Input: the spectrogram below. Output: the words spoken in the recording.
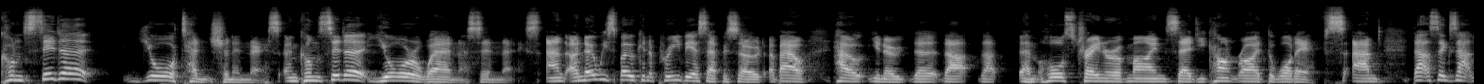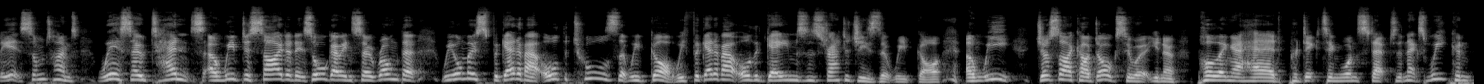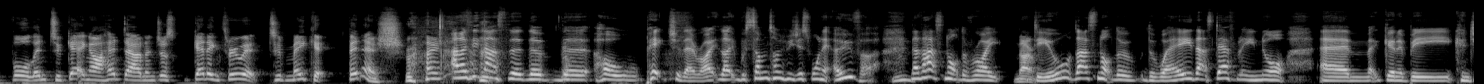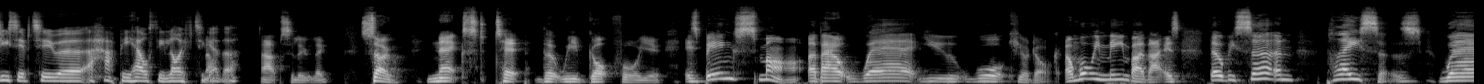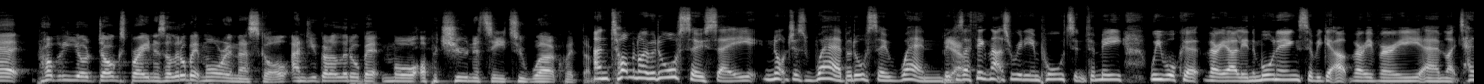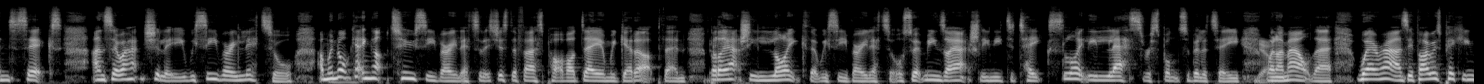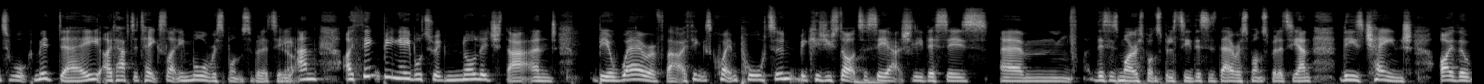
consider your tension in this and consider your awareness in this. And I know we spoke in a previous episode about how, you know, the, that, that um, horse trainer of mine said you can't ride the what ifs. And that's exactly it. Sometimes we're so tense and we've decided it's all going so wrong that we almost forget about all the tools that we've got. We forget about all the games and strategies that we've got. And we, just like our dogs who are, you know, pulling ahead, predicting one step to the next, we can fall into getting our head down and just getting through it to make it finish, right? And I think that's the the the whole picture there, right? Like sometimes we just want it over. Now that's not the right No. deal. That's not the the way. That's definitely not um going to be conducive to a, a happy, healthy life together. Absolutely. So, next tip that we've got for you is being smart about where you walk your dog. And what we mean by that is there'll be certain places where probably your dog's brain is a little bit more in their skull and you've got a little bit more opportunity to work with them. And Tom and I would also say not just where, but also when, because Yeah. I think that's really important. For me, we walk at very early in the morning, so we get up very, very um, like ten to six, and so actually we see very little, and we're not getting up to see very little. It's just the first part of our day, and we get up then. But I actually like that we see very little, so it means I actually need to take slightly less responsibility Yeah. when I'm out there. Whereas if I was picking to walk midday, I'd have to take slightly more responsibility, Yeah. and I think being able to acknowledge that and be aware of that, I think it's quite important because you start to see actually this is um this is my responsibility, this is their responsibility, and these change either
